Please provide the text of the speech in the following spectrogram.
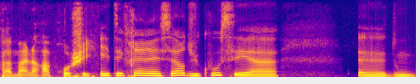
pas mal rapprochés. Et tes frères et sœurs, du coup, c'est euh, donc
